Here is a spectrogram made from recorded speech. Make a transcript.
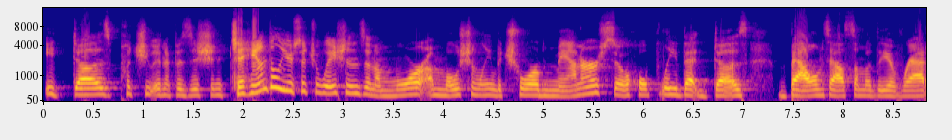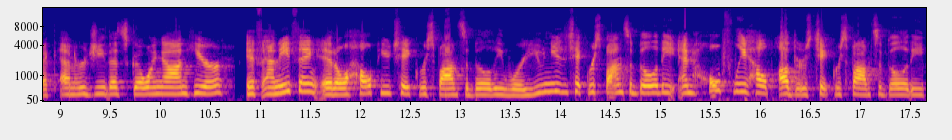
it does put you in a position to handle your situations in a more emotionally mature manner. So hopefully that does balance out some of the erratic energy that's going on here. If anything, it'll help you take responsibility where you need to take responsibility and hopefully help others take responsibility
